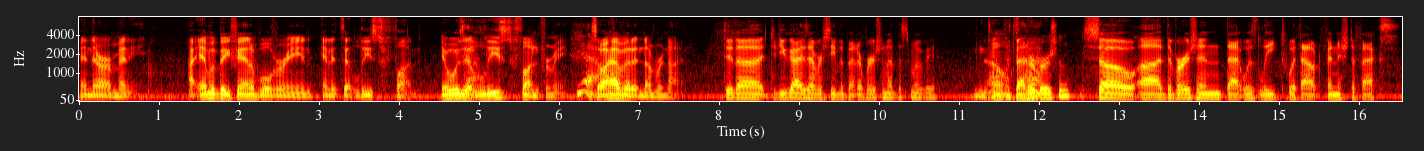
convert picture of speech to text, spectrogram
and there are many I am a big fan of Wolverine, and it's at least fun. It was at least fun for me. Yeah. So I have it at number nine. Did uh did you guys ever see the better version of this movie? No. The better that? version? So uh, the version that was leaked without finished effects.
